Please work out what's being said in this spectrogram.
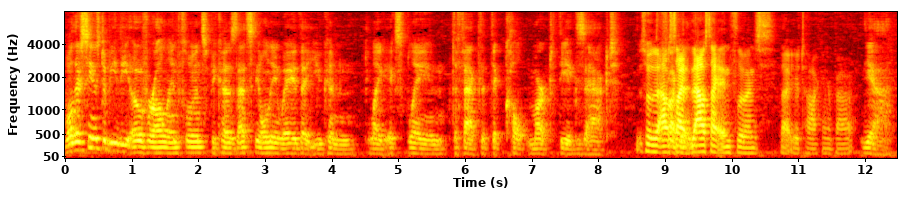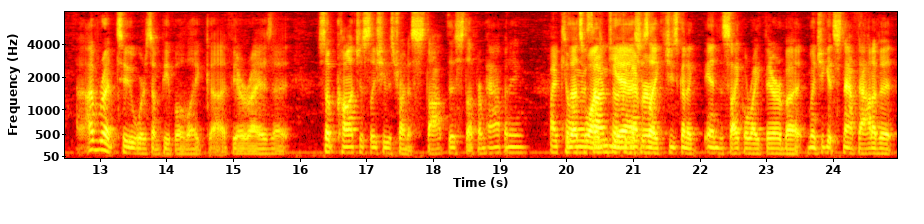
Well, there seems to be the overall influence because that's the only way that you can like explain the fact that the cult marked the exact. So the outside, Fucking- the outside influence that you're talking about. Yeah, I've read too where some people like uh, theorize that subconsciously she was trying to stop this stuff from happening. By So killing that's the why, sun, so yeah, never... she's like she's gonna end the cycle right there. But when she gets snapped out of it,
